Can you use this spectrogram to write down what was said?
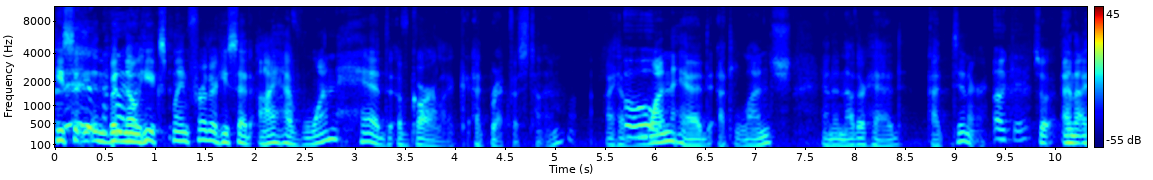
He said, "But no." He explained further. He said, "I have one head of garlic at breakfast time. I have Oh. one head at lunch, and another head at dinner." Okay. So, and I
